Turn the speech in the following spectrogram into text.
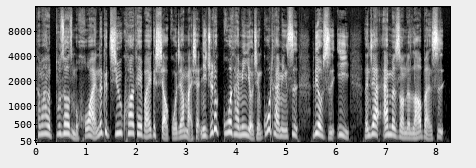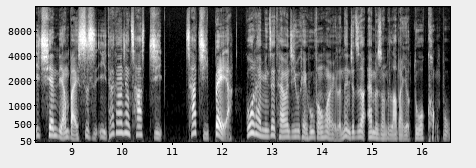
他妈的不知道怎么坏，那个几乎快可以把一个小国家买下。你觉得郭台铭有钱？郭台铭是六十亿，人家 Amazon 的老板是一千两百四十亿，他刚刚这样差几差几倍啊？郭台铭在台湾几乎可以呼风唤雨了，那你就知道 Amazon 的老板有多恐怖。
